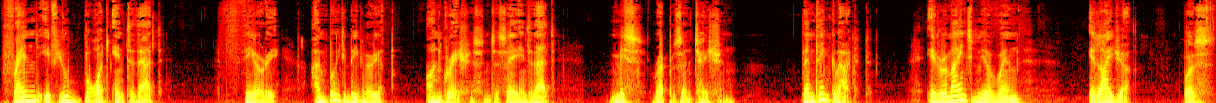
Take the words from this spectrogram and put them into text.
Friend, if you bought into that theory, I'm going to be very ungracious and to say into that misrepresentation, then think about it. It reminds me of when Elijah was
